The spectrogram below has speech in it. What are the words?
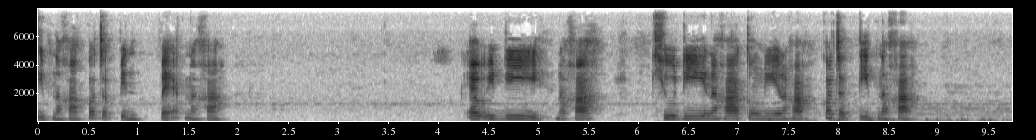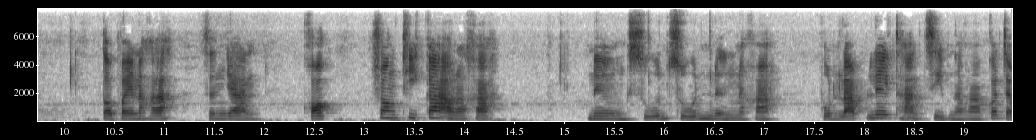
10 นะคะ ก็จะเป็น 8 นะคะ LED นะคะ QD นะคะ ตรงนี้นะคะ ก็จะติดนะคะ ต่อไปนะคะ สัญญาณเคาะช่องที่ 9 นะคะ 1001 นะคะ ผลลัพธ์เลขฐาน 10 นะคะ ก็จะ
